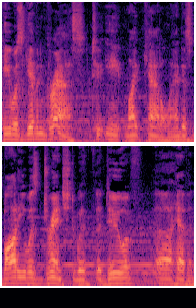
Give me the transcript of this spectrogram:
he was given grass to eat like cattle, and his body was drenched with the dew of uh, heaven,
